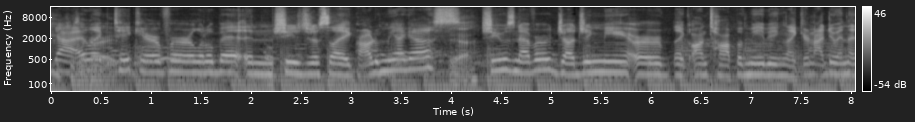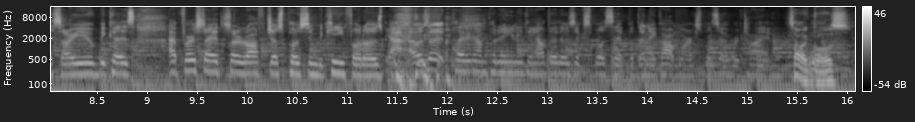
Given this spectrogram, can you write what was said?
yeah, She's I like "Alright." take care of her a little bit, and she's just like proud of me, I guess. Yeah. She was never judging me or like on top of me, being like, "You're not doing this, are you?" Because at first I had started off just posting bikini photos. Yeah, I wasn't planning on putting anything out there that was explicit, but then it got more explicit over time. That's how it goes.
